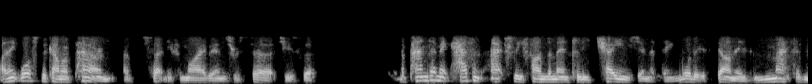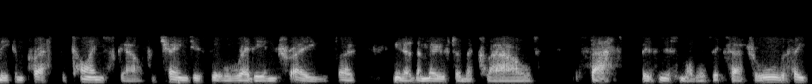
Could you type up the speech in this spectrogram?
I think what's become apparent, uh, certainly from IABM's research, is that the pandemic hasn't actually fundamentally changed anything. What it's done is massively compressed the timescale for changes that are already in train. So you know, the move to the cloud, SaaS business models, etc. All the things.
